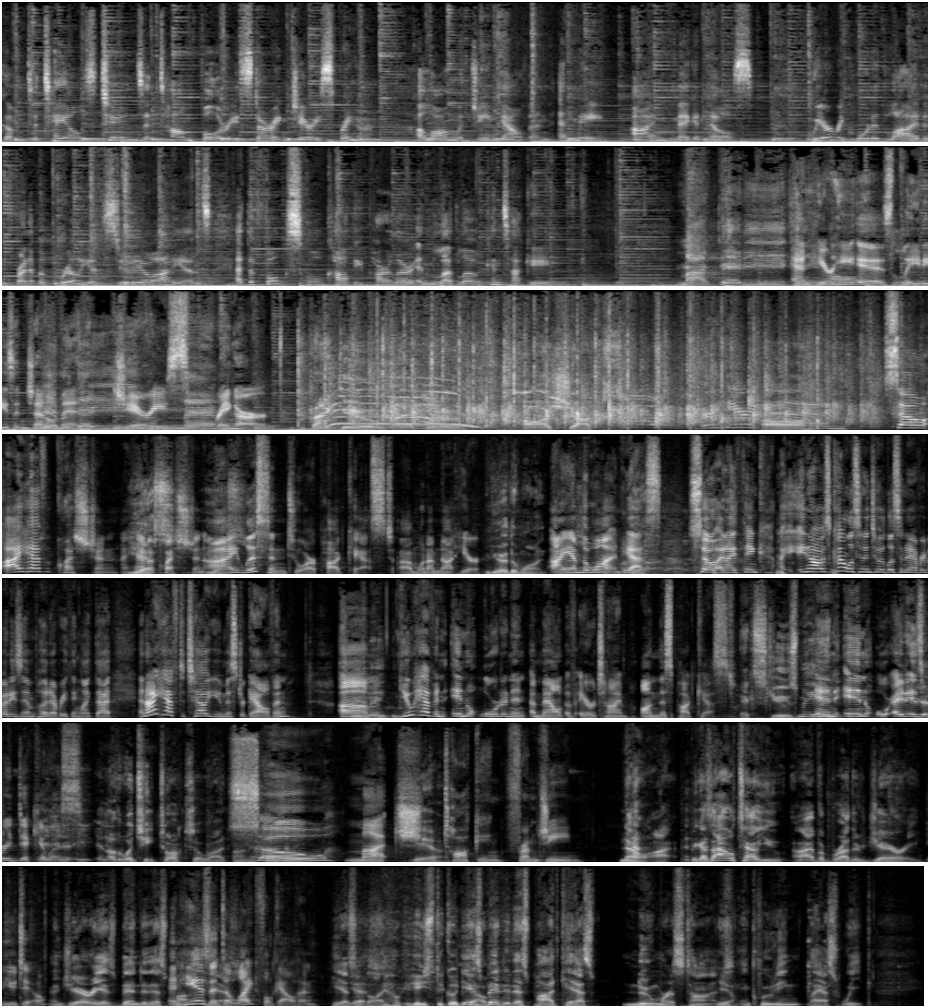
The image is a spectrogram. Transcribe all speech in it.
Welcome to Tales, Tunes, and Tomfoolery starring Jerry Springer, along with Jene Galvin and me. I'm Megan Hills. We're recorded live in front of a brilliant studio audience at the Folk School Coffee Parlor in Ludlow, Kentucky. My daddy And here he is, ladies and gentlemen, Jerry Springer. Thank you. Thank you. Oh, shucks. We're here oh. again. So I have a question. I have Yes. a question. I listen to our podcast um, when I'm not here. You're the one. I am the one, yes. So, and I think, you know, I was kind of listening to it, listening to everybody's input, everything like that. And I have to tell you, Mr. Galvin, um, you have an inordinate amount of airtime on this podcast. Excuse me? And in, or it is ridiculous. In, in other words, he talks a lot on it. doesn't So much Yeah. talking from Jene. No, I, because I'll tell you, I have a brother, Jerry. You do. And Jerry has been to this podcast. And po- he is a yes. delightful Galvin. He is he? a Yes. delightful. He's the good He has Galvin. been to this podcast numerous times, Yeah. including last week.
